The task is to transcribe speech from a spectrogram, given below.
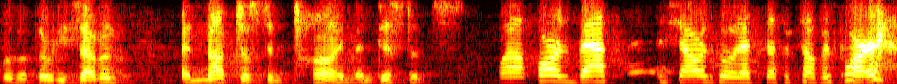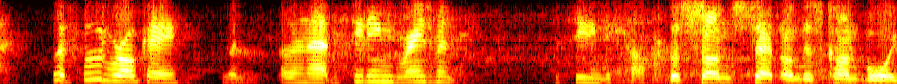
for the 37th, and not just in time and distance. Well, as far as baths and showers go, that's that's the toughest part. but food, we're okay. But other than that, the seating arrangement, the seating is tough. The sun set on this convoy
